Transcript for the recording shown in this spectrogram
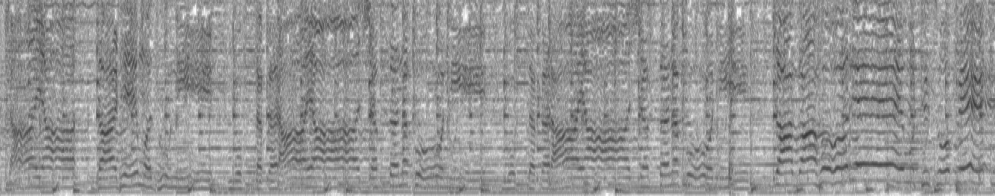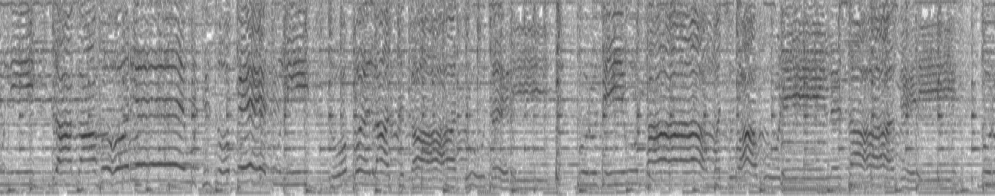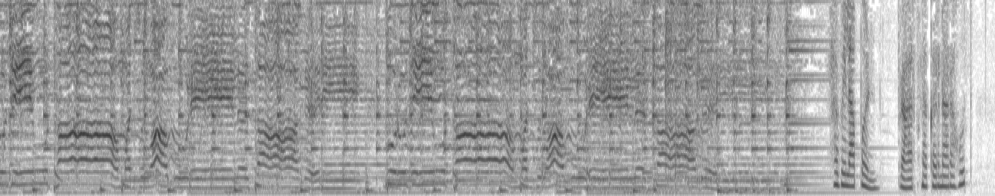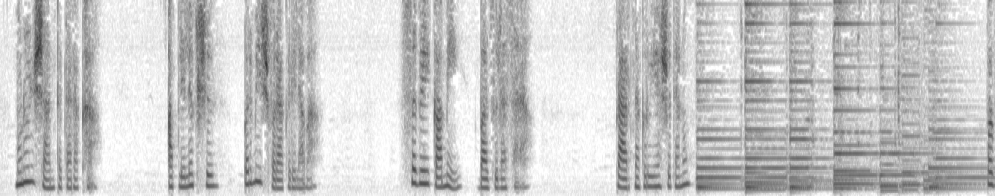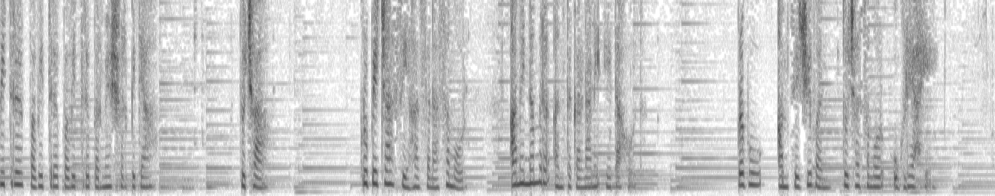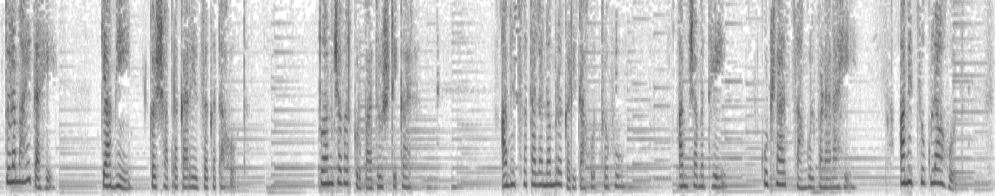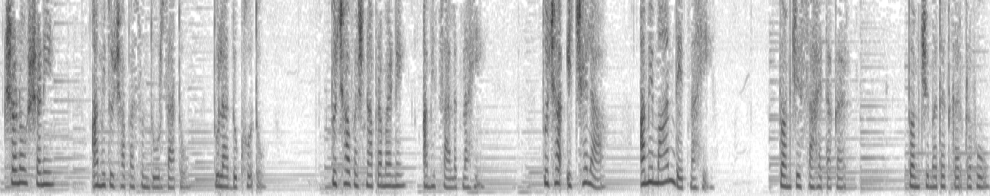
छाया गाढे मधुनी मुक्त कराया शक्त न कोणी मुक्त कराया शक्त न कोणी जागा हो रे उठ झोपे तुनी. जागा हो रे उठ झोपे तुनी. झोपलास का तू तरी? ह्यावेळेला आपण प्रार्थना करणार आहोत. म्हणून शांतता राखा. आपले लक्ष परमेश्वराकडे लावा. सगळे कामे बाजूला सारा. प्रार्थना करूया श्रोत्यानो. पवित्र पवित्र पवित्र परमेश्वर पित्या तुझ्या कृपेच्या सिंहासनासमोर आम्ही नम्र अंतकरणाने येत आहोत. प्रभू आमचे जीवन तुझ्यासमोर उघडे आहे. तुला माहीत आहे की आम्ही कशा प्रकारे जगत आहोत. तू आमच्यावर कृपादृष्टी कर. आम्ही स्वतःला नम्र करीत आहोत प्रभू. आमच्यामध्ये कुठलाच चांगुलपणा नाही. आम्ही चुकलो आहोत. क्षणोक्षणी आम्ही तुझ्यापासून दूर जातो. तुला दुखवतो. तुझ्या वचनाप्रमाणे आम्ही चालत नाही. तुझ्या इच्छेला आम्ही मान देत नाही. तू आमची सहायता कर. तू आमची मदत कर प्रभू.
